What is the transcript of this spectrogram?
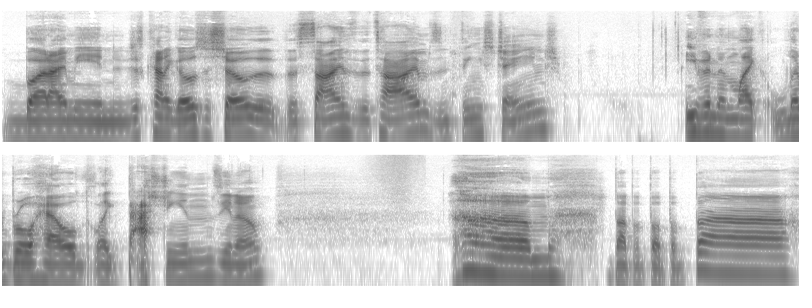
but I mean, it just kind of goes to show the, the signs of the times and things change, even in like liberal held like bastions, you know. Um, ba ba ba ba ba.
